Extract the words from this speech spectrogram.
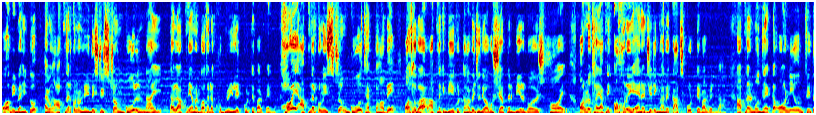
অবিবাহিত এবং আপনার কোনো নির্দিষ্ট স্ট্রং গোল নাই, তাহলে আপনি আমার কথাটা খুব রিলেট করতে পারবেন। হয় আপনার কোনো স্ট্রং গোল থাকতে হবে, অথবা আপনাকে বিয়ে করতে হবে, যদি অবশ্যই আপনার বিয়ের বয়স হয়। অন্যথায় আপনি কখনোই এনার্জেটিকভাবে কাজ করতে পারবেন না। আপনার মধ্যে একটা অনিয়ন্ত্রিত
